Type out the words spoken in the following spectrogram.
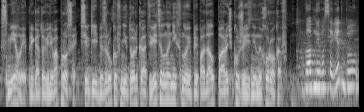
смелые приготовили вопросы. Сергей Безруков не только ответил на них, но и преподал парочку жизненных уроков. Главный его совет был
